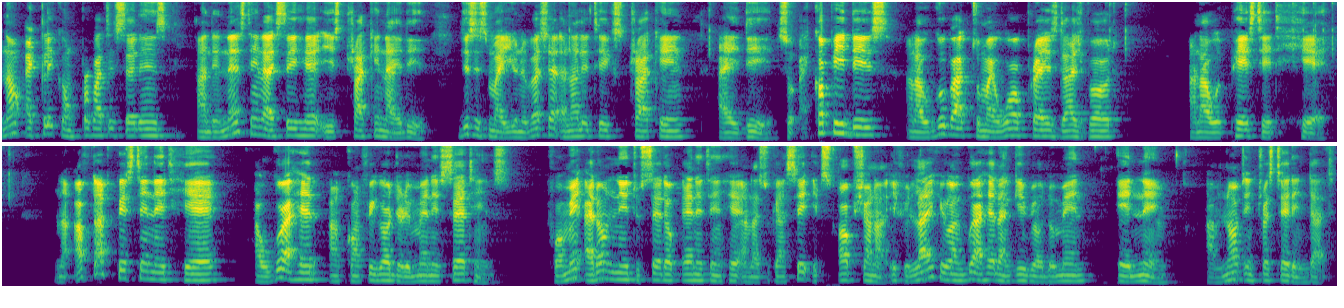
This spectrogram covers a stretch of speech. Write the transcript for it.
Now I click on property settings and the next thing I see here is tracking ID. This is my Universal Analytics tracking ID. So I copy this and I will go back to my WordPress dashboard and I will paste it here. Now after pasting it here, I will go ahead and configure the remaining settings. For me, I don't need to set up anything here and as you can see, it's optional. If you like, you can go ahead and give your domain a name. I'm not interested in that.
